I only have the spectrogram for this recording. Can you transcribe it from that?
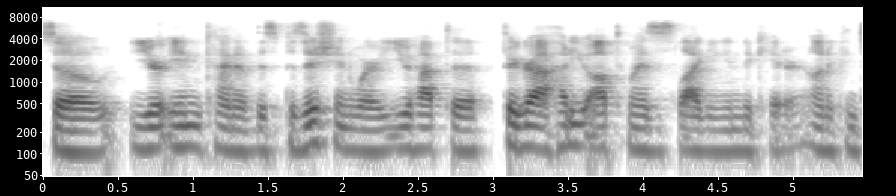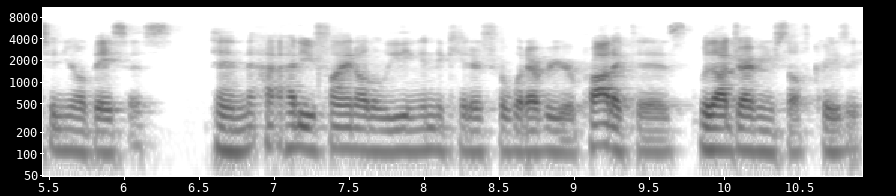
so you're in kind of this position where you have to figure out how do you optimize this lagging indicator on a continual basis and how do you find all the leading indicators for whatever your product is without driving yourself crazy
